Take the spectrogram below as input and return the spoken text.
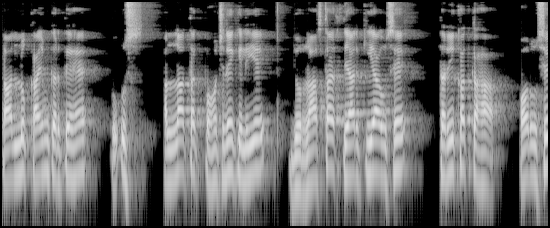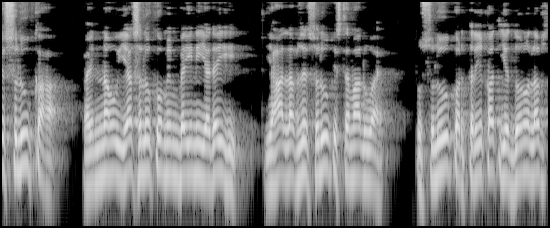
تعلق قائم کرتے ہیں، تو اس اللہ تک پہنچنے کے لیے جو راستہ اختیار کیا، اسے طریقت کہا اور اسے سلوک کہا۔ بنّ یا سلوک و ممبئی یدئی ہی یہاں لفظ سلوک استعمال ہوا ہے۔ تو سلوک اور طریقت یہ دونوں لفظ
